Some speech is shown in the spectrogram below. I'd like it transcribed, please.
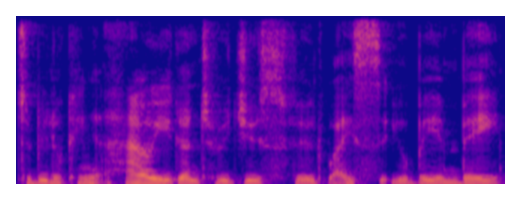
to be looking at how you're going to reduce food waste at your B&B.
